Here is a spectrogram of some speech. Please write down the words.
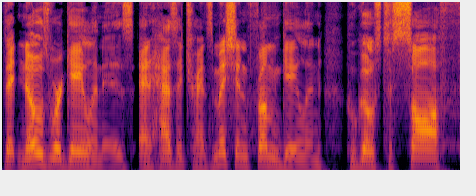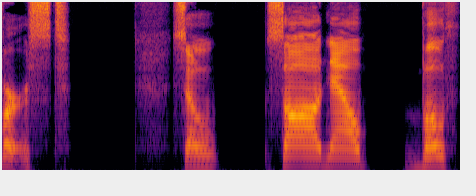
that knows where Galen is and has a transmission from Galen who goes to Saw first. So Saw now both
